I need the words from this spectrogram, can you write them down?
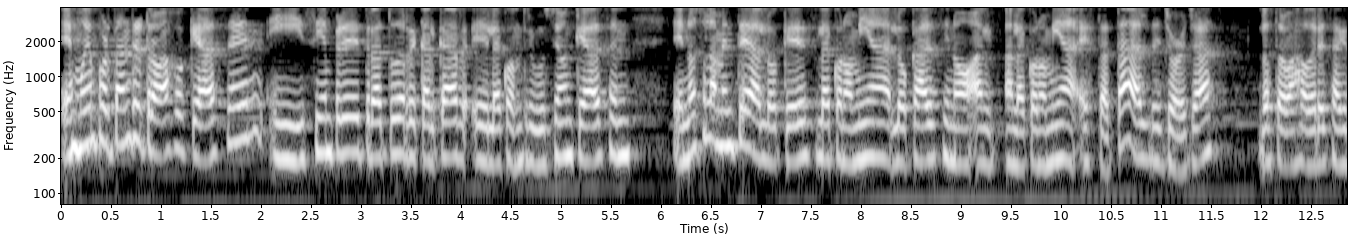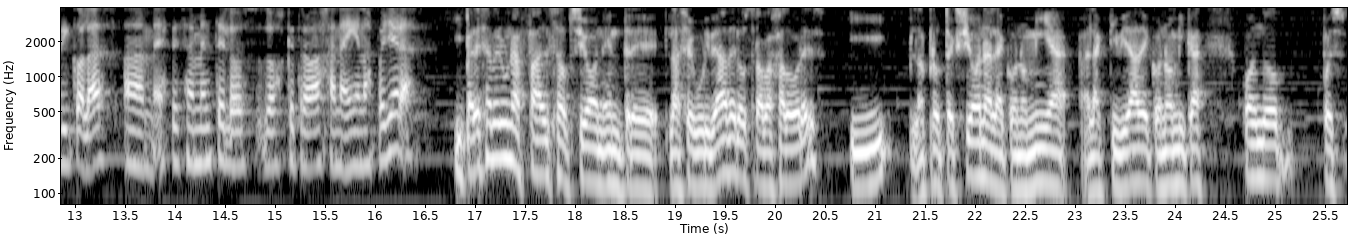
es muy importante el trabajo que hacen y siempre trato de recalcar eh, la contribución que hacen eh, no solamente a lo que es la economía local, sino a, a la economía estatal de Georgia, los trabajadores agrícolas, um, especialmente los, los que trabajan ahí en las polleras. Y parece haber una falsa opción entre la seguridad de los trabajadores y la protección a la economía, a la actividad económica, cuando pues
